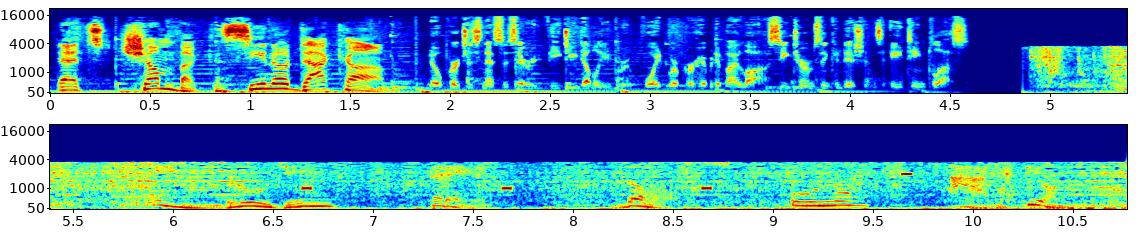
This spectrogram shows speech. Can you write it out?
That's chumbacasino.com. No purchase necessary. BGW. Void were prohibited by law. See terms and conditions. 18 plus. En Blue Jeans, 3, 2, 1, acción.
